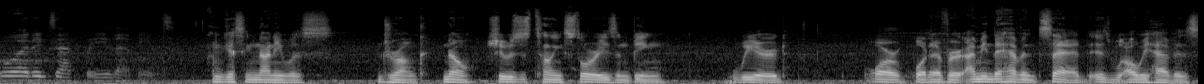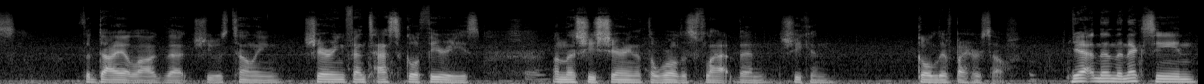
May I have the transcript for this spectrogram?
what exactly that means. I'm guessing Nani was drunk. No, she was just telling stories and being weird or whatever. I mean, they haven't said. Is all we have is the dialogue that she was telling, sharing fantastical theories. Unless she's sharing that the world is flat, then she can go live by herself. Yeah, and then the next scene,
